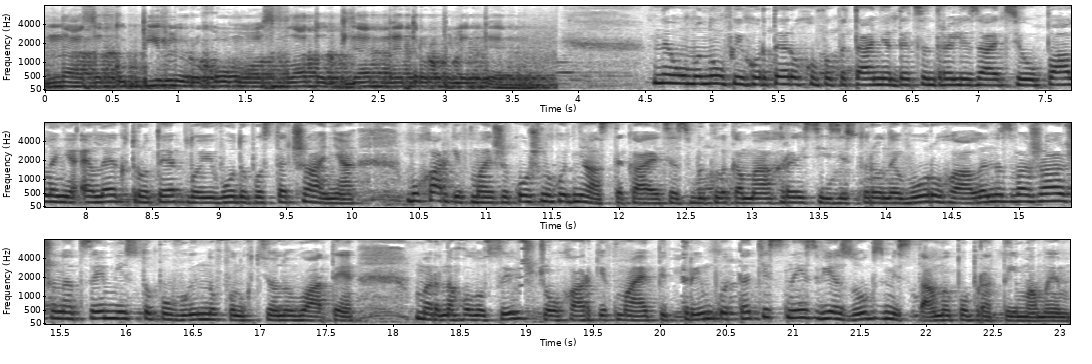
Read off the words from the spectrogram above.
на закупівлю рухомого складу для метрополітену. Не оминув Ігор Терехов і питання децентралізації опалення, електро, тепло і водопостачання. Бо Харків майже кожного дня стикається з викликами агресії зі сторони ворога, але незважаючи на це, місто повинно функціонувати. Мер наголосив, що Харків має підтримку та тісний зв'язок з містами-побратимами.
